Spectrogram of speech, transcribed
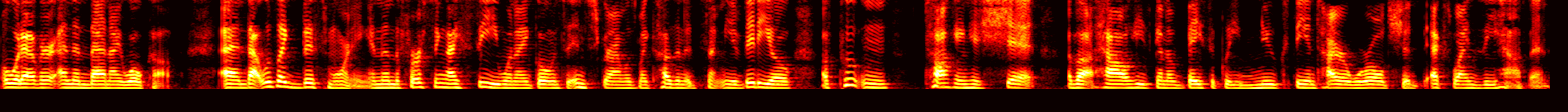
or whatever. And then then I woke up, and that was like this morning. And then the first thing I see when I go into Instagram was my cousin had sent me a video of Putin talking his shit about how he's going to basically nuke the entire world should X, Y, and Z happen.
